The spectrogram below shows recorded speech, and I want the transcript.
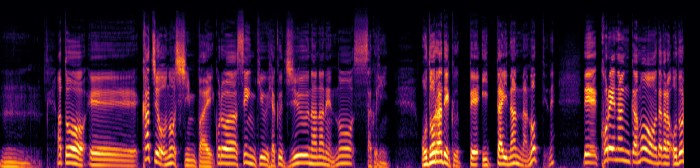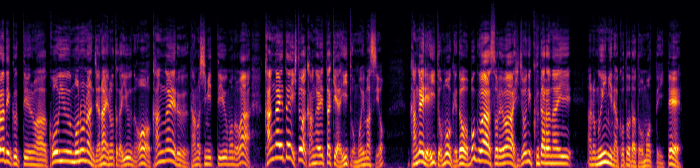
うん。あと、えー、家長の心配。これは1917年の作品。踊らでくって一体何なのっていうね。でこれなんかもだから踊らでくっていうのはこういうものなんじゃないのとかいうのを考える楽しみっていうものは考えたい人は考えたきゃいいと思いますよ。考えりゃいいと思うけど僕はそれは非常にくだらないあの無意味なことだと思っていて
